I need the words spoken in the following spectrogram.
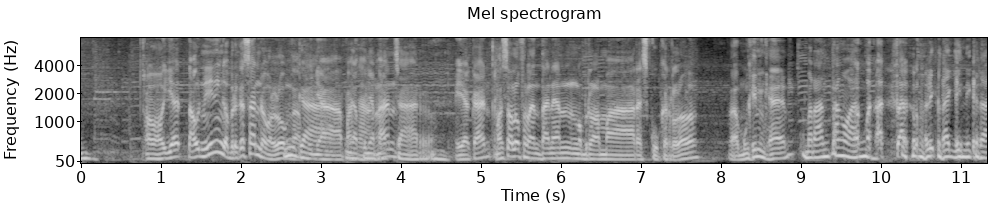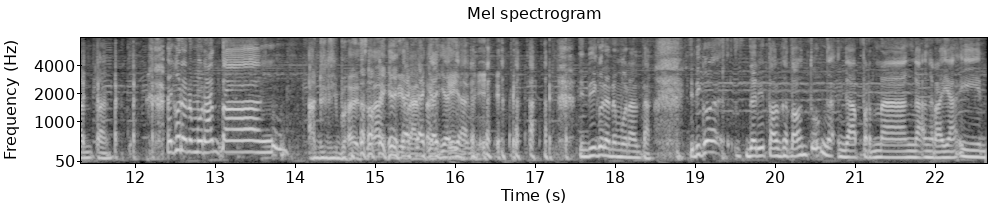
Oh ya tahun ini nggak berkesan dong Lo nggak punya pasangan nggak punya pacar Iya kan? Masa lo Valentinean ngobrol sama rice cooker lo? Gak mungkin kan? Merantang Wan Balik lagi nih ke rantang Eh gue udah nemu rantang Aduh dibahas lagi nih Iya, rantang iya, iya, iya. Intinya gue udah nemu rantang. Jadi gue dari tahun ke tahun tuh nggak nggak pernah nggak ngerayain.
